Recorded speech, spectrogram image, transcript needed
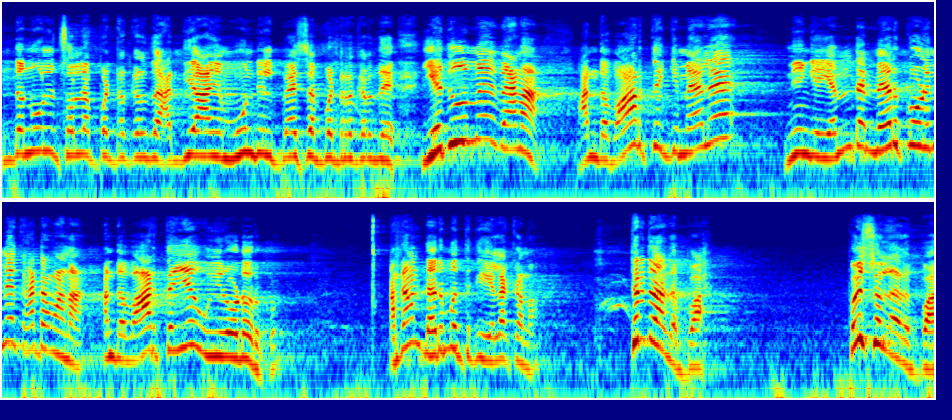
இந்த நூலில் சொல்லப்பட்டிருக்கிறது அத்தியாயம் மூன்றில் பேசப்பட்டிருக்கிறது எதுவுமே வேணாம். அந்த வார்த்தைக்கு மேலே நீங்கள் எந்த மேற்கோளுமே காட்ட வேணாம். அந்த வார்த்தையே உயிரோடு இருக்கும். அதான் தர்மத்துக்கு இலக்கணம். திருடாதப்பா. பொய் சொல்லாதப்பா.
